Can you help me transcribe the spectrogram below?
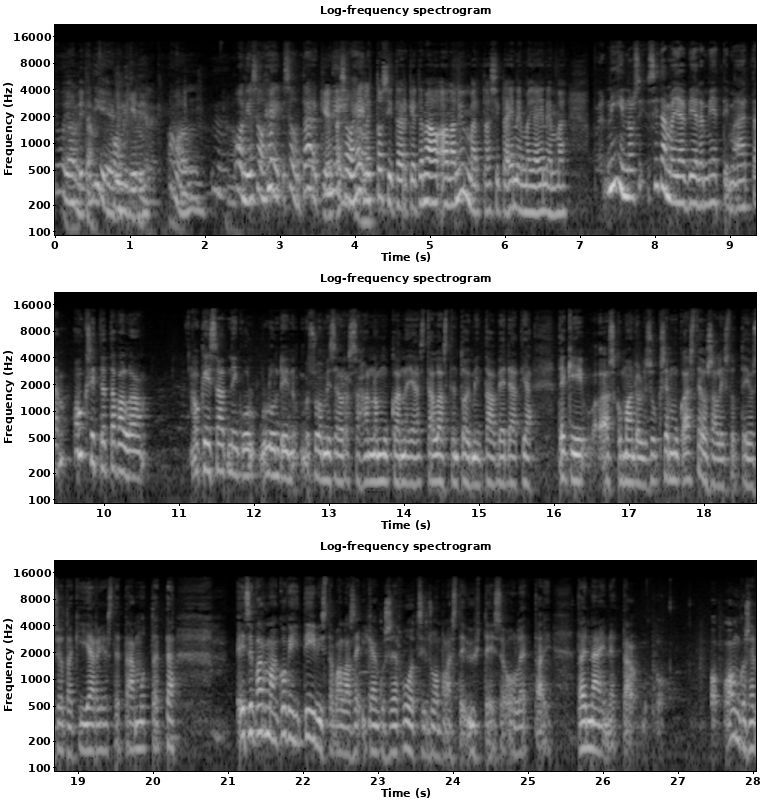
Joo, ja on niitä vieläkin. On, on, ja se on, hei, se on tärkeää. Niin. Se on heille tosi tärkeää. Mä alan ymmärtää sitä enemmän ja enemmän. Niin, no sitä mä jäin vielä miettimään, että onko sitten tavallaan Okei, sä oot niin kuin Lundin Suomi-seurassa Hanna mukana ja sitä lasten toimintaa vedät ja teki Asko mahdollisuuksien mukaan sitten osallistutte, jos jotakin järjestetään, mutta että ei se varmaan kovin tiivistä tavallaan se ikään kuin se Ruotsin suomalaisten yhteisö ole tai, tai näin, että onko se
